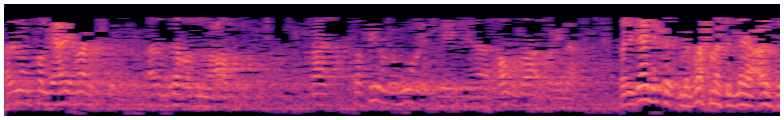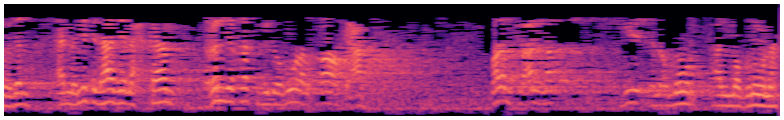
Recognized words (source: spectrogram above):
ما نصلي عليه ما نكتب هذا مجرد المعاصر فتصير الأمور إلى فوضى والى فلذلك من رحمة الله عز وجل أن مثل هذه الأحكام علقت بالأمور القاطعة. ولم تعلق بالأمور المظنونة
